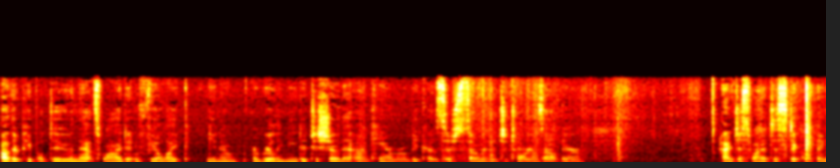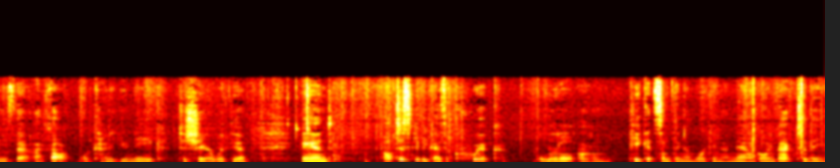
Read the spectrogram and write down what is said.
other people do, and that's why I didn't feel like, you know, I really needed to show that on camera because there's so many tutorials out there. I just wanted to stick with things that I thought were kind of unique to share with you. And I'll just give you guys a quick little um, peek at something I'm working on now, going back to the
